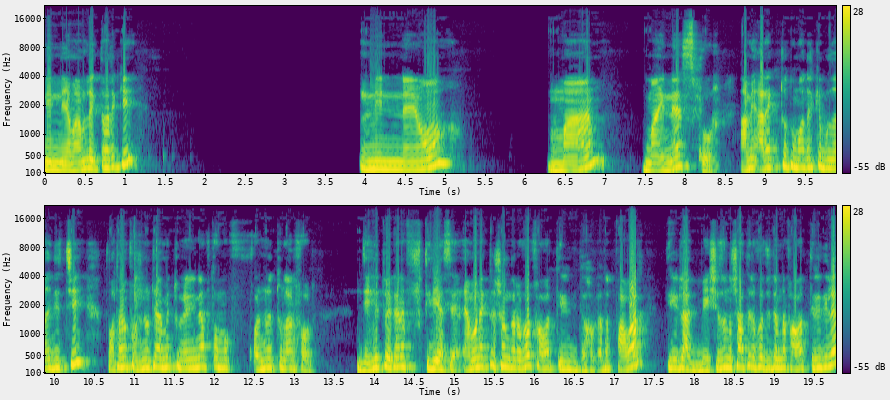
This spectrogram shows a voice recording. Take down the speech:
নির্ণয় আমরা লিখতে পারি কি? নির্ণয় মান মাইনাস ফোর আমি আরেকটু তোমাদেরকে বোঝাই দিচ্ছি। প্রথমে প্রশ্নটি আমি তুলে নিলাম তোমার প্রশ্নটি তোলার পর। যেহেতু এখানে থ্রি আছে, এমন একটা সংখ্যার উপর পাওয়ার থ্রি দিতে হবে। অর্থাৎ পাওয়ার থ্রি লাগবে। সেজন্য সাতের উপর যদি আমরা পাওয়ার থ্রি দিলে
